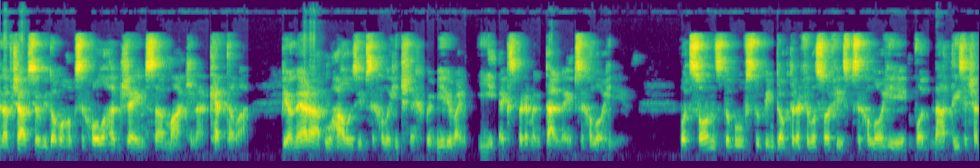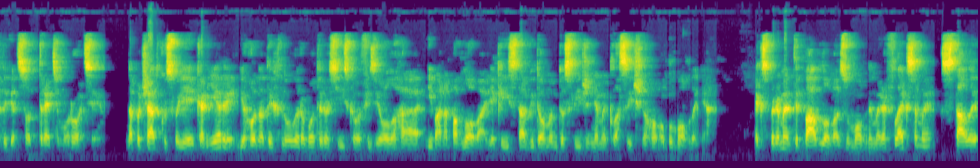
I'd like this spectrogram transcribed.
навчався у відомого психолога Джеймса Макіна Кеттела, піонера у галузі психологічних вимірювань і експериментальної психології. Вотсон здобув ступінь доктора філософії з психології в 1903 році. На початку своєї кар'єри його надихнули роботи російського фізіолога Івана Павлова, який став відомим дослідженнями класичного обумовлення. Експерименти Павлова з умовними рефлексами стали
